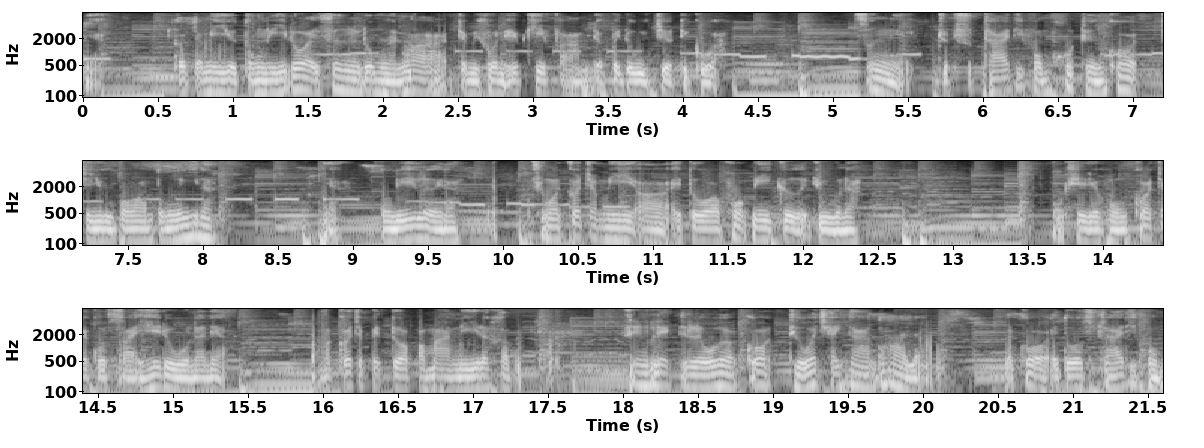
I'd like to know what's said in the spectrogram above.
เนี่ยก็จะมีอยู่ตรงนี้ด้วย ซึ่งดูเหมือนว่าจะมีคน FK ฟาร์มเดี๋ยวไปดูอีกจุดดีกว่า ซึ่งจุดสุดท้ายที่ผมพูดถึงก็จะอยู่ประมาณตรงนี้นะเนี่ยตรงนี้เลยนะ ซึ่งมันก็จะมีเอ่อไอตัวพวกนี้เกิดอยู่นะโอเคเดี๋ยวผมก็จะกดใส่ให้ดูนะเนี่ยมันก็จะเป็นตัวประมาณนี้นะครับ ซึ่งเรียกได้เลยวก็ถือว่าใช้งานได้แหละแล้วก็ไอตัวสุดท้ายที่ผม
